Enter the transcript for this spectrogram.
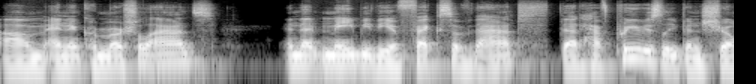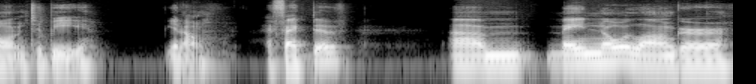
um, and in commercial ads, and that maybe the effects of that that have previously been shown to be, you know, effective, um, may no longer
